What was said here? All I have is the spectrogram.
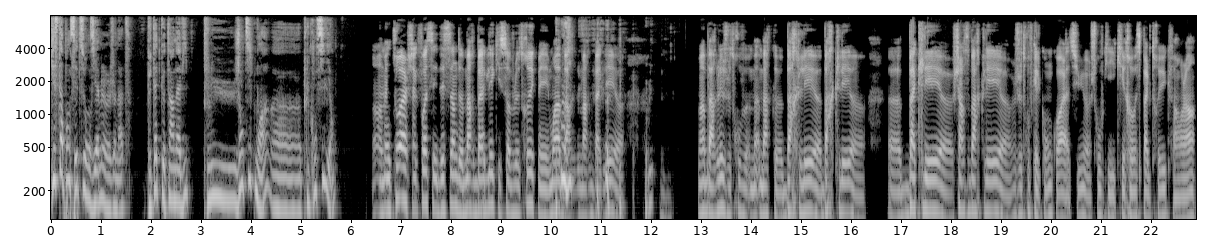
Qu'est-ce que t'as pensé de ce onzième, euh, Jonathan? Peut-être que t'as un avis plus gentil que moi, euh, plus conciliant. Non, mais toi, à chaque fois, c'est dessins de Marc Bagley qui sauve le truc, mais moi, Marc Bagley, euh, oui. moi, Bagley, je le trouve, Marc Barclay, Barclay, euh, euh, Bacley, euh, Charles Barclay, euh, je trouve quelconque quoi là-dessus. je trouve qu'il qu'il rehausse pas le truc. Enfin voilà.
